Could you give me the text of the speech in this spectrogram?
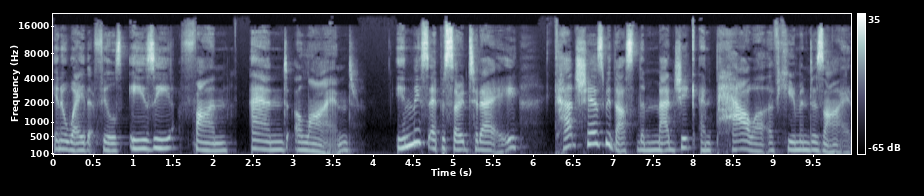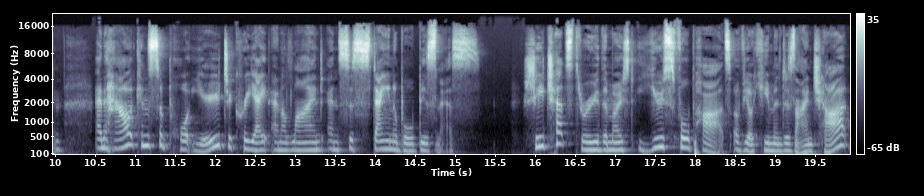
in a way that feels easy, fun, and aligned. In this episode today, Kat shares with us the magic and power of human design and how it can support you to create an aligned and sustainable business. She chats through the most useful parts of your human design chart,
